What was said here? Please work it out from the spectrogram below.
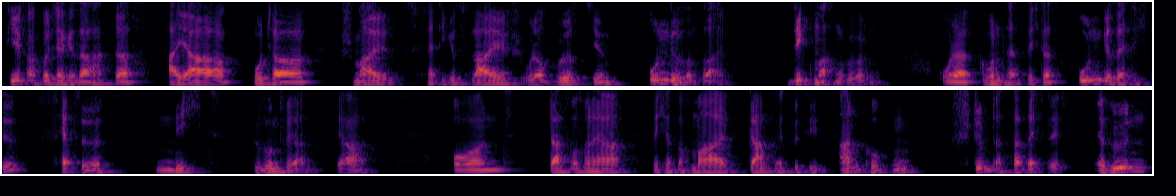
Vielfach wird ja gesagt, dass Eier, Butter, Schmalz, fettiges Fleisch oder auch Würstchen ungesund seien, dick machen würden oder grundsätzlich, dass ungesättigte Fette nicht gesund wären, ja. Und das muss man ja sich jetzt noch mal ganz explizit angucken. Stimmt das tatsächlich? Erhöhen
